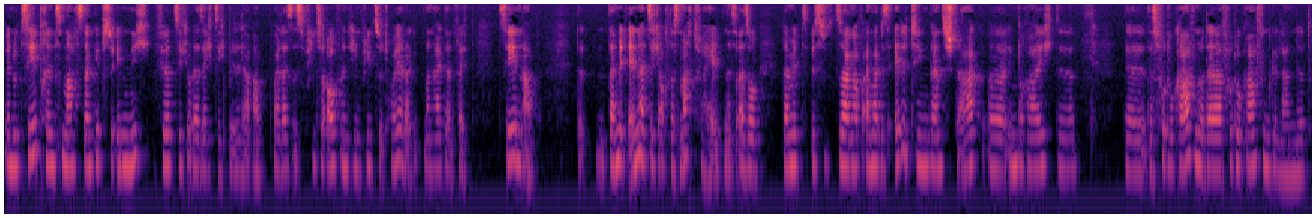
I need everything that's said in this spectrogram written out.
wenn du C-Prints machst, dann gibst du eben nicht 40 oder 60 Bilder ab, weil das ist viel zu aufwendig und viel zu teuer. Da gibt man halt dann vielleicht 10 ab. Da, damit ändert sich auch das Machtverhältnis. Also damit ist sozusagen auf einmal das Editing ganz stark äh, im Bereich de, de, des Fotografen oder der Fotografin gelandet.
